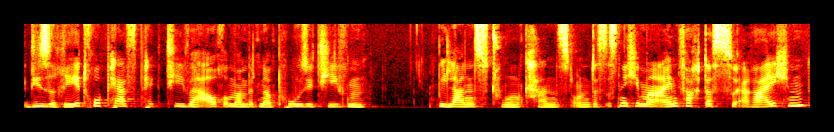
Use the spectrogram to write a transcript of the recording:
diese Retro-Perspektive auch immer mit einer positiven Bilanz tun kannst. Und das ist nicht immer einfach, das zu erreichen.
